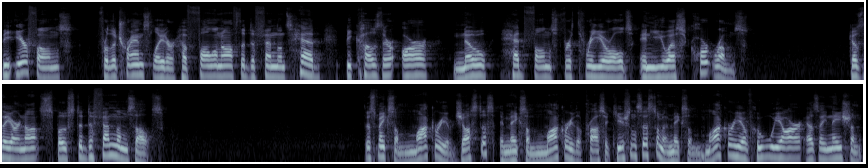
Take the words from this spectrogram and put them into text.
The earphones for the translator have fallen off the defendant's head because there are no headphones for three year olds in U.S. courtrooms because they are not supposed to defend themselves. This makes a mockery of justice. It makes a mockery of the prosecution system. It makes a mockery of who we are as a nation.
